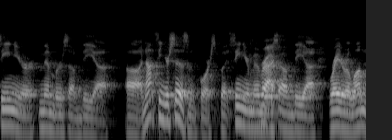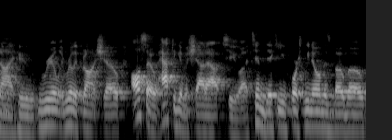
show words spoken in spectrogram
senior members of the uh, uh, not senior citizen, of course, but senior members Right. of the uh, Raider alumni who really, really put on a show. Also, have to give a shout out to uh, Tim Dickey. Of course, we know him as Bobo,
